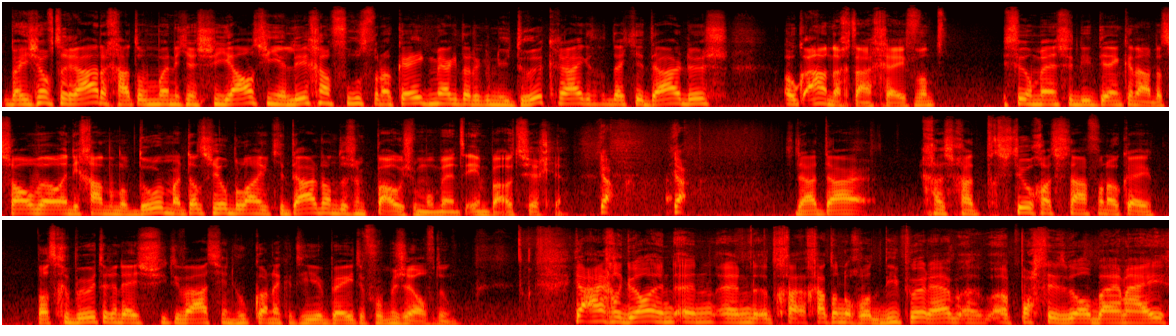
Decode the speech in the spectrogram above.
bij jezelf te raden gaat... op het moment dat je een signaaltje in je lichaam voelt van... oké, ik merk dat ik nu druk krijg, dat je daar dus ook aandacht aan geeft. Want veel mensen die denken, nou, dat zal wel en die gaan dan op door... maar dat is heel belangrijk dat je daar dan dus een pauzemoment inbouwt, zeg je. Ja, ja. Dus daar, daar gaat, gaat stil gaat staan van, oké, wat gebeurt er in deze situatie... en hoe kan ik het hier beter voor mezelf doen? Ja, eigenlijk wel. En, en, en het ga- gaat er nog wat dieper. Hè. Eh, Past dit wel bij mij?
